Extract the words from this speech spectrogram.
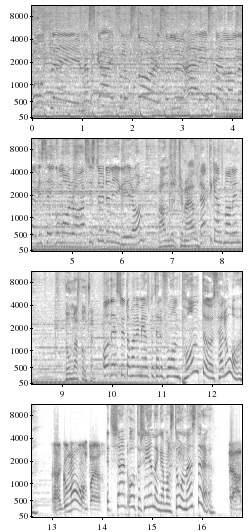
Coldplay med Sky full of stars. Och nu är det ju spännande. Vi säger god morgon. Alltså i studion Nygry då. Anders Timell. Praktikant Malin. Thomas Bodström. Och dessutom har vi med oss på telefon Pontus. Hallå! Ja, god morgon på er. Ett kärt återseende, en gammal stormästare. Ja,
